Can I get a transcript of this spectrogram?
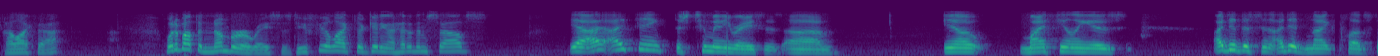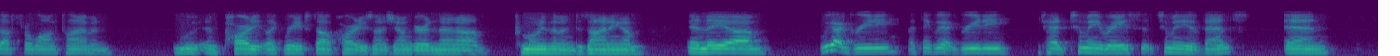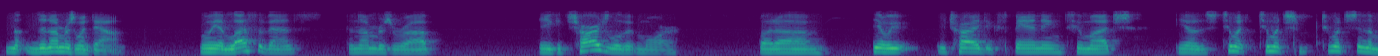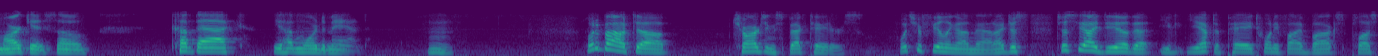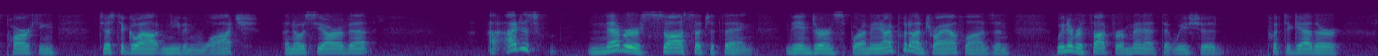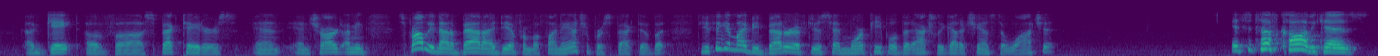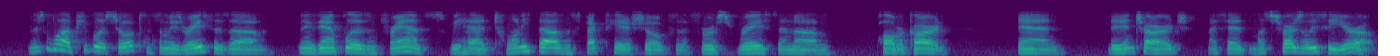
I like that. What about the number of races? Do you feel like they're getting ahead of themselves? Yeah, I, I think there's too many races. Um, you know, my feeling is, I did this in I did nightclub stuff for a long time and and party like rave style parties when I was younger, and then um, promoting them and designing them. And they um, we got greedy. I think we got greedy. We had too many races, too many events, and n- the numbers went down. When we had less events, the numbers were up. And you could charge a little bit more, but um, you know we we tried expanding too much. You know, there's too much too much too much in the market, so cut back. You have more demand. Hmm. What about uh, charging spectators? What's your feeling on that? I just just the idea that you you have to pay 25 bucks plus parking just to go out and even watch an OCR event. I, I just never saw such a thing. The endurance sport. I mean, I put on triathlons, and we never thought for a minute that we should put together a gate of uh, spectators and and charge. I mean, it's probably not a bad idea from a financial perspective, but do you think it might be better if you just had more people that actually got a chance to watch it? It's a tough call because there's a lot of people that show up to some of these races. Um, an example is in France, we had 20,000 spectators show up for the first race in um, Paul Ricard, and they didn't charge. I said, let's charge at least a euro.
